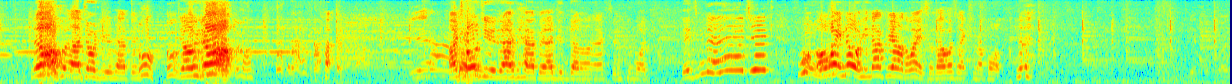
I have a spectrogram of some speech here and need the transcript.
No! I told you it happened. Oh, oh, No, no! yeah. I told you that happened. I did that on accident. What? It's magic. Wha- Oh wait, no, he knocked me out of the way, so that wasn't actually my fault. Yes, it was.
